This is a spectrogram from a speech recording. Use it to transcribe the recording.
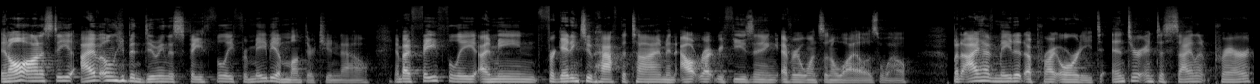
In all honesty, I've only been doing this faithfully for maybe a month or two now. And by faithfully, I mean forgetting to half the time and outright refusing every once in a while as well but I have made it a priority to enter into silent prayer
